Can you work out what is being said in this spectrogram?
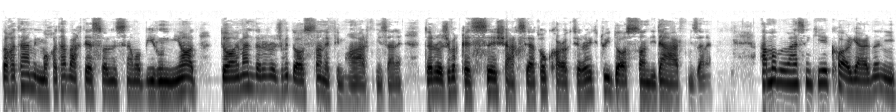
به خاطر همین مخاطب وقتی از سالن سینما بیرون میاد دائما داره راجع به داستان فیلم ها حرف می‌زنه. داره راجع به قصه شخصیت ها و کاراکترهایی که توی داستان دیده حرف می‌زنه. اما به محض اینکه یه کارگردانی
